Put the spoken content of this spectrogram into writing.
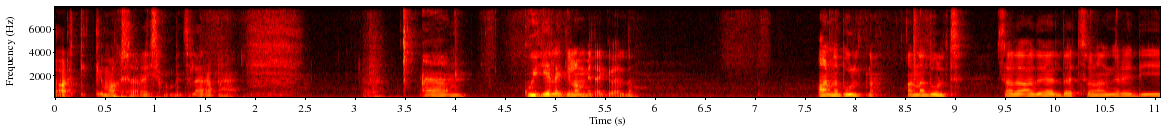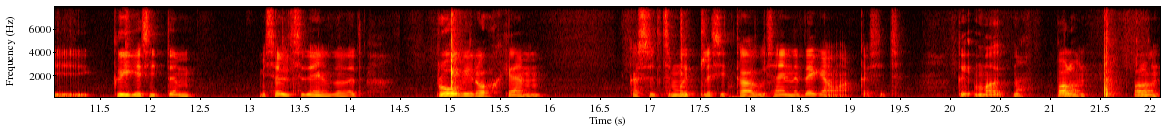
artik ei maksa raisk, ma pean selle ära panema ähm,. kui kellelgi on midagi öelda, anna tuld noh, anna tuld. sa tahad öelda, et sul on kuradi kõige sitem, mis sa üldse teinud oled. proovi rohkem. kas sa üldse mõtlesid ka, kui sa enne tegema hakkasid? kõik, ma noh, palun, palun,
